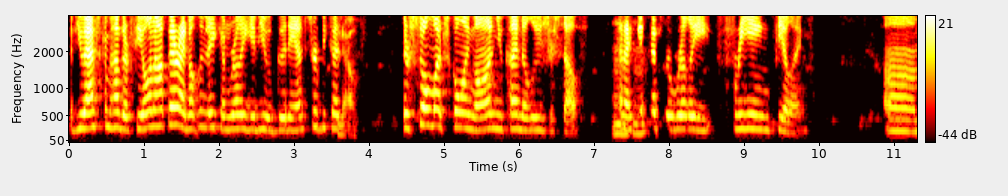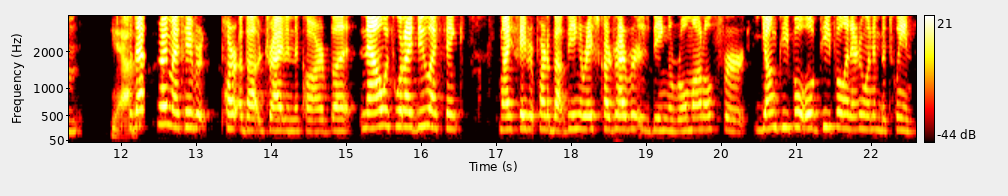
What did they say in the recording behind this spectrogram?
if you ask them how they're feeling out there, I don't think they can really give you a good answer because no. there's so much going on, you kind of lose yourself. Mm-hmm. And I think mm-hmm. that's a really freeing feeling. Um, yeah. So that's probably my favorite part about driving the car. But now with what I do, I think my favorite part about being a race car driver is being a role model for young people, old people, and everyone in between.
